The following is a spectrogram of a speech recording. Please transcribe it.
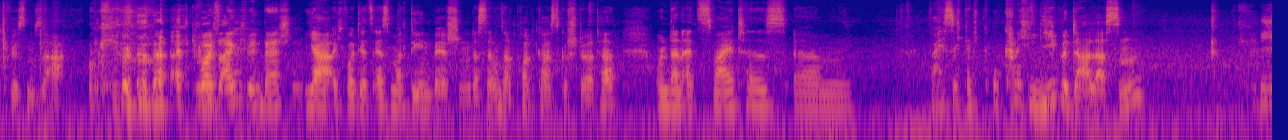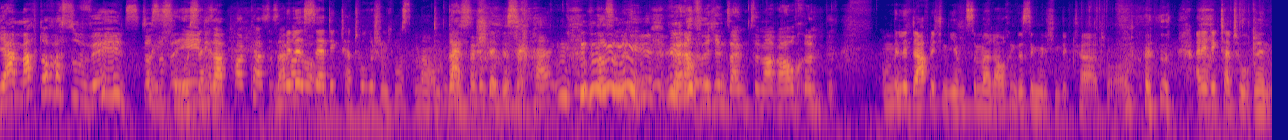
Ich will es nur sagen. Okay. Ich Du wolltest eigentlich wen bashen. Ja, ich wollte jetzt erstmal den bashen, dass er unseren Podcast gestört hat. Und dann als zweites, ähm, weiß ich gar nicht, oh, kann ich Liebe dalassen? Ja, mach doch, was du willst. Das Ich ist eh, dieser Podcast ist Mille einfach ist sehr diktatorisch und ich muss immer um Einverständnis fragen. Wer darf nicht in seinem Zimmer rauchen? Und Mille darf nicht in ihrem Zimmer rauchen, deswegen bin ich ein Diktator. Eine Diktatorin.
